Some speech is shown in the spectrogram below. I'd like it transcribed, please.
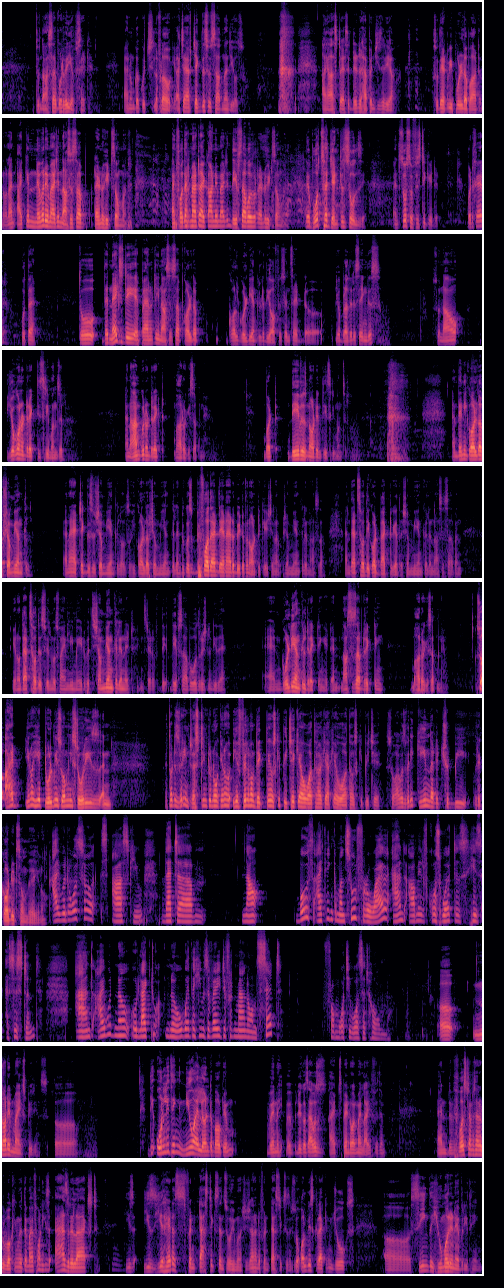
तो Nasir got very upset and उनका कुछ लफड़ा हो गया अच्छा I have check this with Sadhana ji also I asked ऐसे डिड हैपन शी सेड या so they had to be pulled apart and all. And I can never imagine Nasir Saab trying to hit someone. And for that matter, I can't imagine Dev Saab also trying to hit someone. They're both such gentle souls and so sophisticated. But khair, hota hai. So the next day, apparently, Nasir Saab called up, called Goldie uncle to the office and said, uh, "Your brother is saying this. So now you're going to direct Teesri Manzil, and I'm going to direct Baharon Ke Sapne. But Dev is not in Teesri Manzil." and then he called up Shammi uncle. And I had checked this with Shammi uncle also. He called up Shammi uncle. And because before that, they had had a bit of an altercation, uh, Shammi uncle and Nasir. And that's how they got back together, Shammi uncle and Nasir Saab. And, you know, that's how this film was finally made with Shammi uncle in it instead of De- Dev Saab, who was originally there. And Goldie uncle directing it. And Nasir Saab directing Baharon Ke Sapne. So I had, you know, he had told me so many stories and I thought is very interesting to know you know ये film हम देखते हैं उसके पीछे क्या हुआ था क्या क्या हुआ था उसके पीछे so I was very keen that it should be recorded somewhere you know I would also ask you that now both I think Mansoor for a while and Aamir of course worked as his assistant and I would know would like to know whether he was a very different man on set from what he was at home. Uh, not in my experience. Uh, the only thing new I learned about him when he, because I was I had spent all my life with him, and the first time I started working with him, I found he's as relaxed. He's he's he had a fantastic sense of humor. Shashan had a fantastic sense. So always cracking jokes, uh, seeing the humor in everything,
